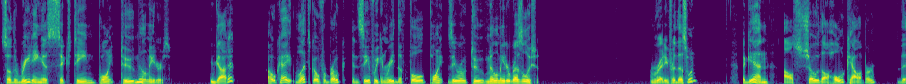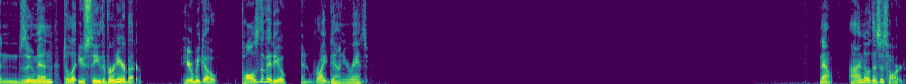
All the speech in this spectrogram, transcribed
So the reading is 16.2 millimeters. Got it? Okay, let's go for broke and see if we can read the full 0.02 millimeter resolution. Ready for this one? Again, I'll show the whole caliper, then zoom in to let you see the vernier better. Here we go. Pause the video and write down your answer. Now, I know this is hard,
